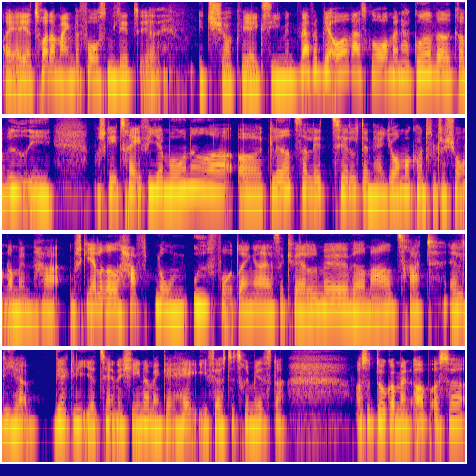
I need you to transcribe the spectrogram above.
Og jeg, jeg tror, der er mange, der får sådan lidt øh, et chok, vil jeg ikke sige, men i hvert fald bliver overrasket over, at man har gået og været gravid i måske 3-4 måneder, og glædet sig lidt til den her jordmorkonsultation, og man har måske allerede haft nogle udfordringer, altså kvalme, været meget træt, alle de her virkelig irriterende gener, man kan have i første trimester. Og så dukker man op, og så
